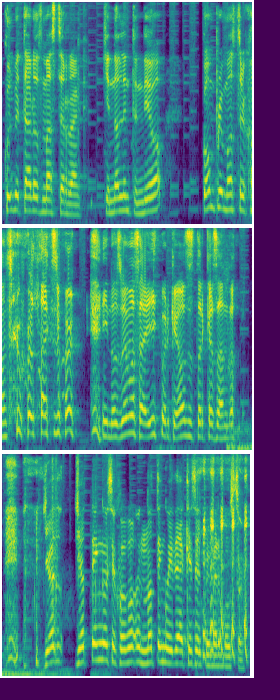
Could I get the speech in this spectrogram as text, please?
Kulbetaroth Master Rank. Quien no le entendió, compre Monster Hunter World Iceborne y nos vemos ahí porque vamos a estar cazando. Yo, yo tengo ese juego, no tengo idea que es el primer monstruo.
